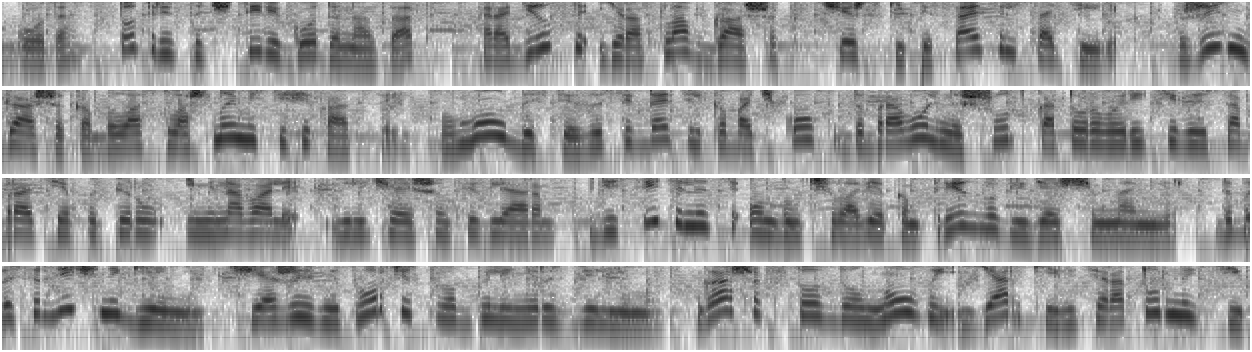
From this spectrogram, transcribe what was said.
года, 134 года назад, родился Ярослав Гашек, чешский писатель-сатирик. Жизнь Гашика была сплошной мистификацией. В молодости завсегдатель кабачков, добровольный шут, которого ретивые собратья по Перу именовали величайшим фигляром, в действительности он был человеком, трезво глядящим на мир. Добросердечный гений, чья жизнь и творчество были неразделимы. Гашек создал новый, яркий литературный тип,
